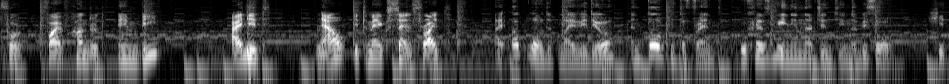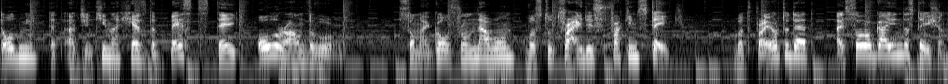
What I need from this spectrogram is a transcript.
for 500 MB? I did. Now it makes sense, right? I uploaded my video and talked with a friend who has been in Argentina before. He told me that Argentina has the best steak all around the world. So my goal from now on was to try this fucking steak. But prior to that, I saw a guy in the station.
